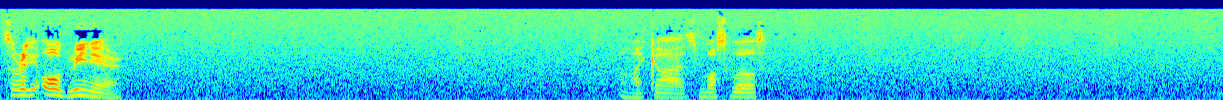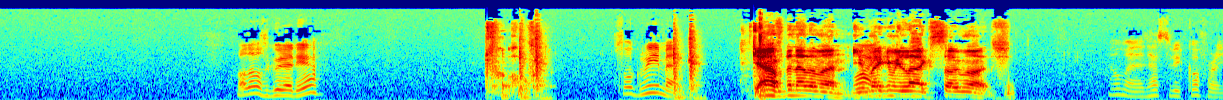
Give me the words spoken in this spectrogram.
It's already all green here. Oh my god, it's Moss World. Was a good idea. It's all green, man. Get out of the nether, man. You're making me lag so much. No, man, it has to be covering.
